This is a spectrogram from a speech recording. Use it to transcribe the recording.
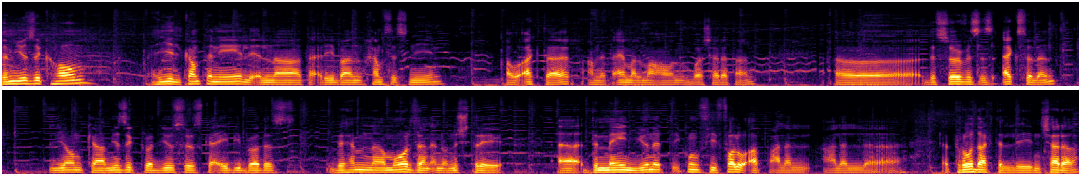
The Music Home هي ال company اللي لنا تقريبا خمس سنين أو أكثر عم نتعامل معهم مباشرة. The service is excellent. اليوم ك music producers KB Brothers بهمنا more than إنه نشتري the main unit يكون في follow up على ال على ال product اللي انشرى.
